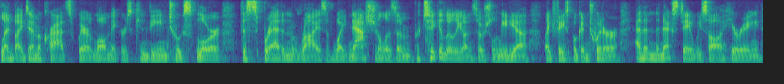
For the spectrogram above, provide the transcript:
led by Democrats, where lawmakers convened to explore the spread and the rise of white nationalism, particularly on social media like Facebook and Twitter. And then the next day, we saw a hearing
